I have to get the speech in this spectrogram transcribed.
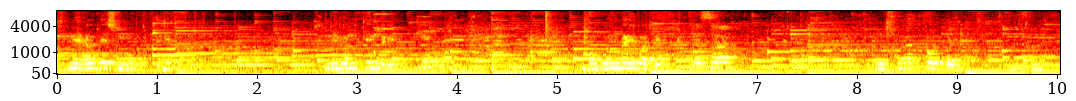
स्नेहल देशमुख नीलम केंद्रे बबनदाई पाटील विश्वनाथ कोळपे.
